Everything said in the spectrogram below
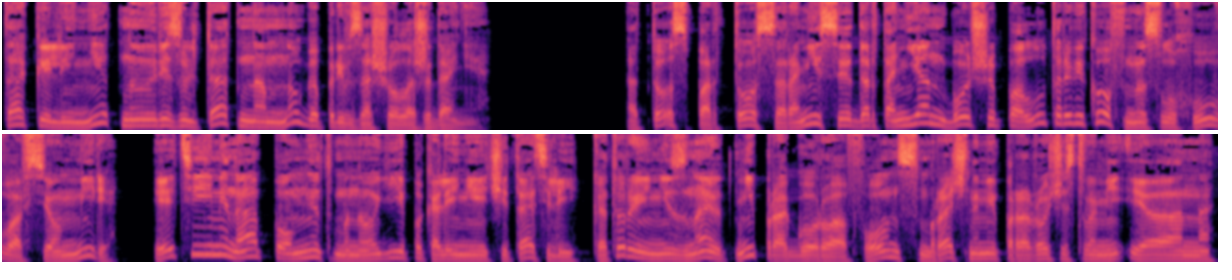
Так или нет, но результат намного превзошел ожидания. Атос, Портос, Арамис и Д'Артаньян больше полутора веков на слуху во всем мире. Эти имена помнят многие поколения читателей, которые не знают ни про гору Афон с мрачными пророчествами Иоанна,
